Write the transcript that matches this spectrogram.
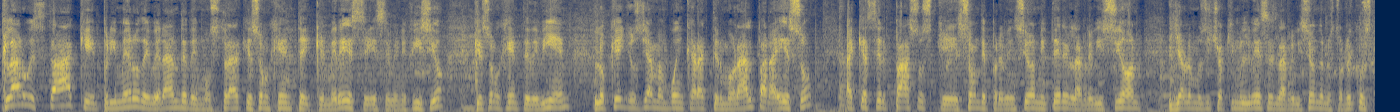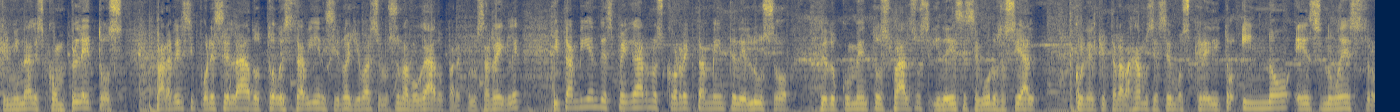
Claro está que primero deberán de demostrar que son gente que merece ese beneficio, que son gente de bien, lo que ellos llaman buen carácter moral. Para eso hay que hacer pasos que son de prevención, mitere la revisión, y ya lo hemos dicho aquí mil veces, la revisión de nuestros récords criminales completos para ver si por ese lado todo está bien y si no llevárselos un abogado para que los arregle y también despegarnos correctamente del uso de documentos falsos y de ese seguro social con el que trabajamos y hacemos crédito y no es nuestro.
